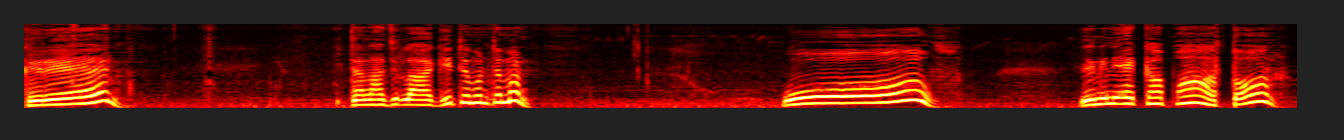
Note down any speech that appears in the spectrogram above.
Keren. Kita lanjut lagi teman-teman. Wow. Yang ini ekapator.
